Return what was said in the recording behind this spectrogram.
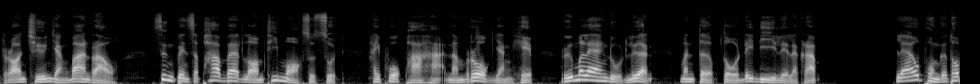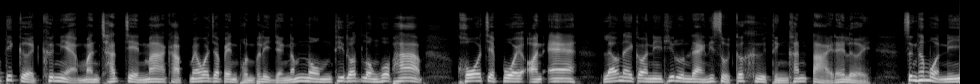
ตร้อนชื้นอย่างบ้านเรา ซึ่งเป็นสภาพแวดล้อมที่เหมาะสุดๆ ให้พวกพาหะนำโรคอย่างเห็บ หรือแมลงดูดเลือด มันเติบโตได้ดีเลยล่ะครับ แล้วผลกระทบที่เกิดขึ้นเนี่ยมันชัดเจนมากครับ ไม่ว่าจะเป็นผลผลิตอย่างน้ำนมที่ลดลงหัวภาพ โคเจ็บป่วยอ่อนแอ แล้วในกรณีที่รุนแรงที่สุดก็คือถึงขั้นตายได้เลย ซึ่งทั้งหมดนี้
